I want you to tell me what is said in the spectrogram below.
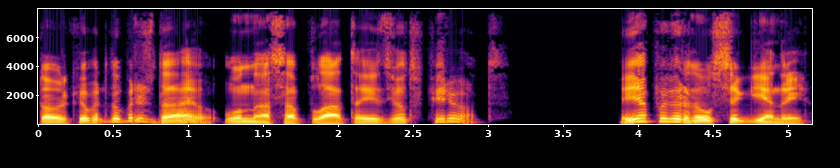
«Только предупреждаю, у нас оплата идет вперед». Я повернулся к Генри.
